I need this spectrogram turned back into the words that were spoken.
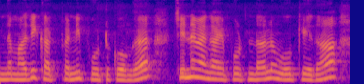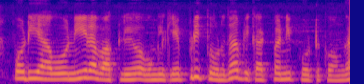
இந்த மாதிரி கட் பண்ணி போட்டுக்கோங்க. சின்ன வெங்காயம் போட்டிருந்தாலும் ஓகே தான். பொடியாவோ நீல வாக்குலையோ உங்களுக்கு எப்படி தோணுதோ அப்படி கட் பண்ணி போட்டுக்கோங்க.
